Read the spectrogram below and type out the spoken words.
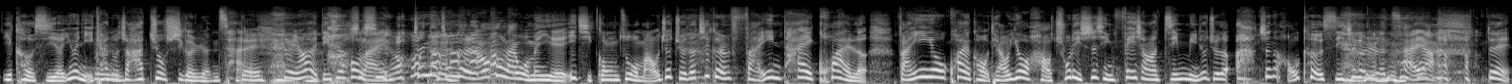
也可惜了，因为你一看就知道他就是个人才。对。对，然后也的确后来 真的真的，然后后来我们也一起工作嘛，我就觉得这个人反应太快了，反应又快，口条又好，处理事情非常的精明，就觉得啊，真的好可惜这个人才呀。对，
